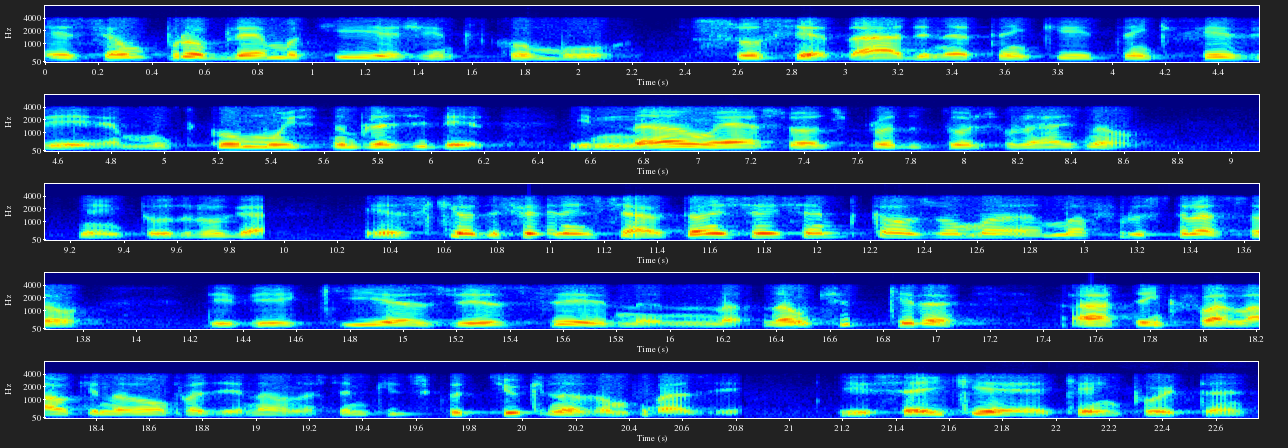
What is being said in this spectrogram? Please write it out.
esse é um problema que a gente, como sociedade, né, tem, que, tem que rever. É muito comum isso no brasileiro. E não é só dos produtores rurais, não. É em todo lugar. Esse que é o diferencial. Então, isso aí sempre causou uma, uma frustração de ver que, às vezes, você, não, que queira, ah, tem que falar o que nós vamos fazer. Não, nós temos que discutir o que nós vamos fazer. Isso aí que é, que é importante.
